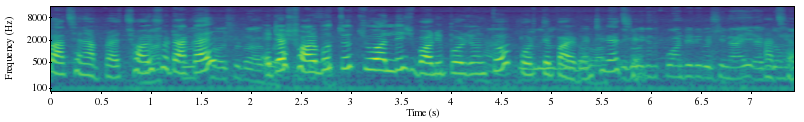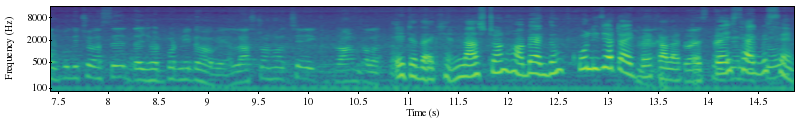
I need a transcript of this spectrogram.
পাচ্ছেন আপনারা ছয়শো টাকায়। 600 টাকা করে, এটা সর্বোচ্চ চুয়াল্লিশ বডি পর্যন্ত হ্যাঁ, পড়তে পারবেন ঠিক আছে? কিন্তু কোয়ান্টিটি বেশি নাই একদম আচ্ছা। অল্প কিছু আছে ঝটপট নিতে হবে। লাস্ট ওয়ান হচ্ছে এই ব্রাউন কালারটা এটা দেখেন লাস্ট অন হবে একদম কলিজা টাইপের কালারটা প্রাইস থাকবে সেম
